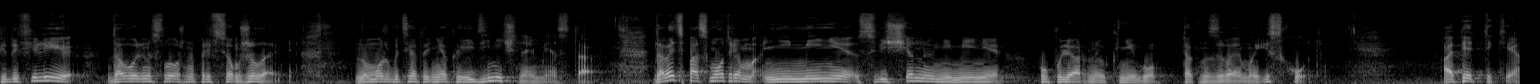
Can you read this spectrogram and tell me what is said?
педофилии довольно сложно при всем желании. Но, может быть, это некое единичное место. Давайте посмотрим не менее священную, не менее популярную книгу, так называемый «Исход». Опять-таки,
